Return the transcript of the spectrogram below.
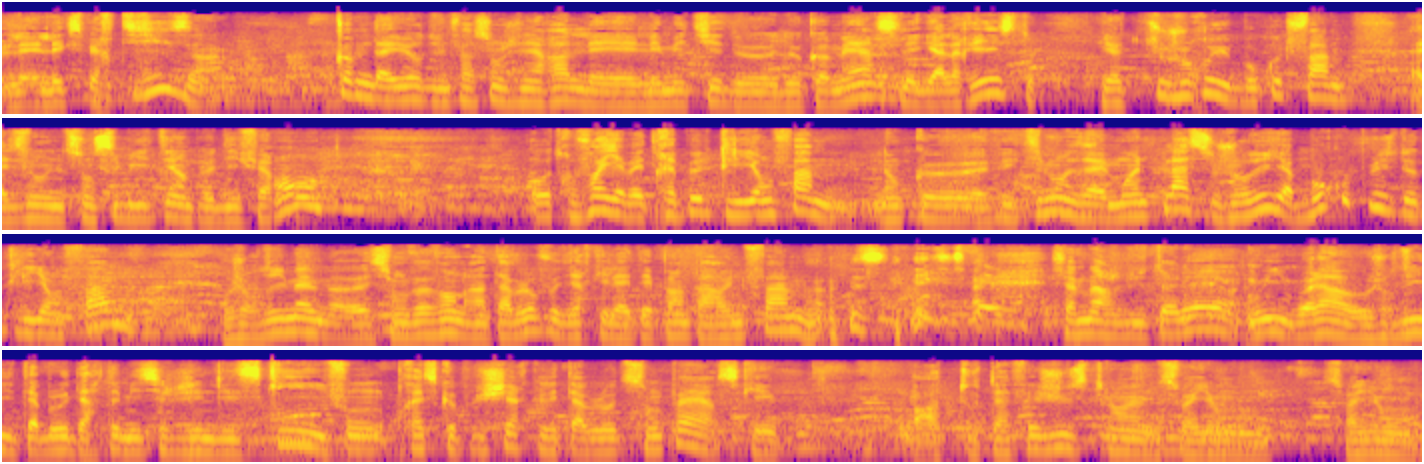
l'expertise, comme d'ailleurs d'une façon générale les, métiers de commerce, les galeristes. Il y a toujours eu beaucoup de femmes. Elles ont une sensibilité un peu différente. Autrefois, il y avait très peu de clients femmes, donc euh, effectivement, ils avaient moins de place. Aujourd'hui, il y a beaucoup plus de clients femmes. Aujourd'hui même, euh, si on veut vendre un tableau, faut dire qu'il a été peint par une femme. ça, ça marche du tonnerre. Oui, voilà. Aujourd'hui, les tableaux d'Artemisia Gentileschi, ils font presque plus cher que les tableaux de son père, ce qui est pas tout à fait juste quand même. Soyons, soyons,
